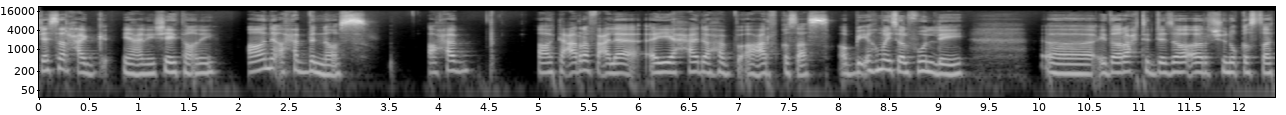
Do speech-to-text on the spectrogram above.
جسر حق يعني شيء ثاني. أنا أحب الناس. أحب أتعرف على أي حد أحب أعرف قصص. أبي هم يسولفون لي آه، إذا رحت الجزائر شنو قصة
